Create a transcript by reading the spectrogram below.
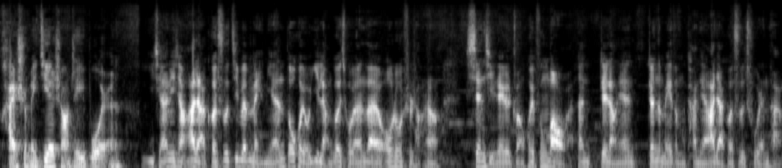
还是没接上这一波人。以前你想，阿贾克斯基本每年都会有一两个球员在欧洲市场上。掀起这个转会风暴啊，但这两年真的没怎么看见阿贾克斯出人才了。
